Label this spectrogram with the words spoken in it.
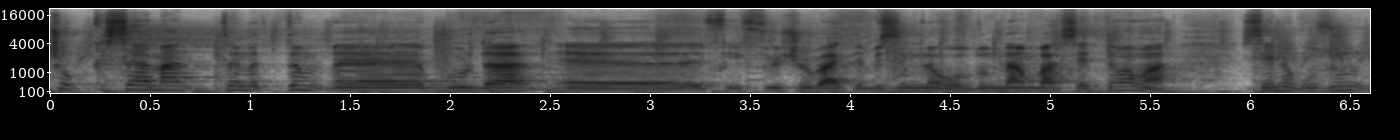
çok kısa hemen tanıttım Ee, burada e, Future Bright'te bizimle olduğundan bahsettim ama senin uzun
